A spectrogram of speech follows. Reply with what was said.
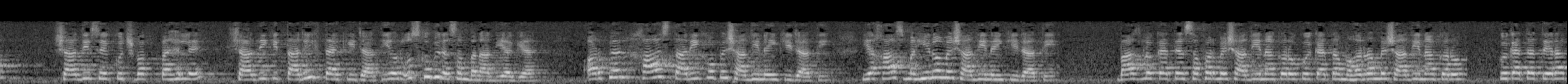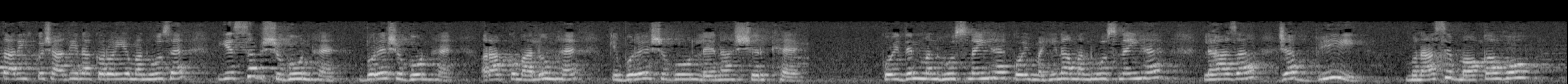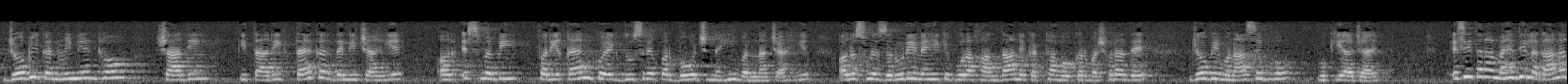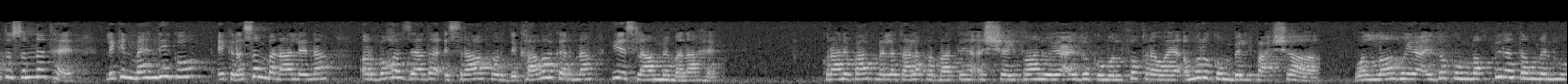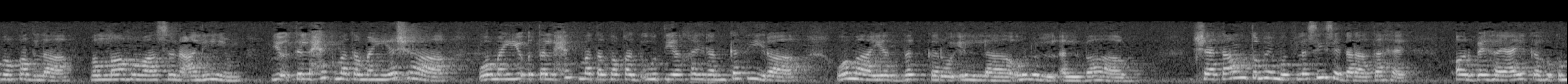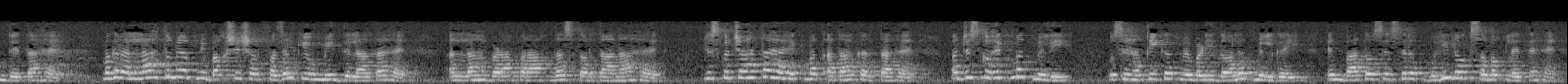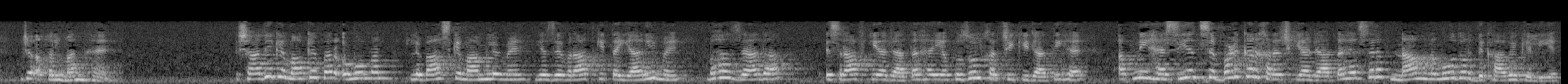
شادی سے کچھ وقت پہلے شادی کی تاریخ طے کی جاتی ہے اور اس کو بھی رسم بنا دیا گیا ہے۔ اور پھر خاص تاریخوں پہ شادی نہیں کی جاتی یا خاص مہینوں میں شادی نہیں کی جاتی۔ بعض لوگ کہتے ہیں سفر میں شادی نہ کرو، کوئی کہتا ہے محرم میں شادی نہ کرو، کوئی کہتا ہے تیرہ تاریخ کو شادی نہ کرو، یہ منحوس ہے۔ یہ سب شگون ہے برے شگون ہے اور آپ کو معلوم ہے کہ برے شگون لینا شرک ہے۔ کوئی دن منحوس نہیں ہے، کوئی مہینہ منحوس نہیں ہے۔ لہذا جب بھی مناسب موقع ہو، جو بھی کنوینئنٹ ہو، شادی کی تاریخ طے کر دینی چاہیے اور اس میں بھی فریقین کو ایک دوسرے پر بوجھ نہیں بننا چاہیے اور اس میں ضروری نہیں کہ پورا خاندان اکٹھا ہو کر مشورہ دے، جو بھی مناسب ہو وہ کیا جائے۔ اسی طرح مہندی لگانا تو سنت ہے، لیکن مہندی کو ایک رسم بنا لینا اور بہت زیادہ اسراف اور دکھاوا کرنا یہ اسلام میں منع ہے۔ قرآن پاک میں اللہ تعالیٰ فرماتے ہیں، الشیطان یعدکم الفقر ویأمرکم بالفحشاء، واللہ یعدکم مغفرتا منہ وفضلا، واللہ واسع علیم، یؤت الحکمت من یشاء، ومن یؤت الحکمت فقد اوتی خیرا کثیرا، وما يذکر الا اولو الالباب۔ شیطان تمہیں مفلسی سے ڈراتا ہے اور بے حیائی کا حکم دیتا ہے، مگر اللہ تمہیں اپنی بخشش اور فضل کی امید دلاتا ہے۔ اللہ بڑا فراخ دست اور دانا ہے۔ جس کو چاہتا ہے حکمت ادا کرتا ہے اور جس کو حکمت ملی، اسے حقیقت میں بڑی دولت مل گئی۔ ان باتوں سے صرف وہی لوگ سبق لیتے ہیں جو عقل مند ہیں۔ شادی کے موقع پر عموماً لباس کے معاملے میں یا زیورات کی تیاری میں بہت زیادہ اصراف کیا جاتا ہے یا فضول خرچی کی جاتی ہے۔ اپنی حیثیت سے بڑھ کر خرچ کیا جاتا ہے صرف نام نمود اور دکھاوے کے لیے۔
